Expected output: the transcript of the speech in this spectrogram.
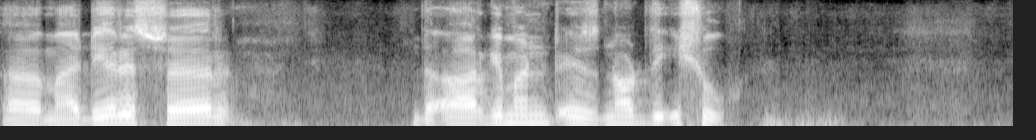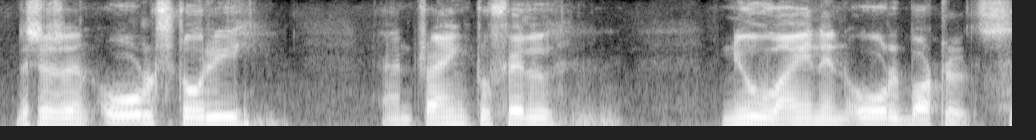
Uh, my dearest sir, the argument is not the issue. This is an old story and trying to fill new wine in old bottles.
